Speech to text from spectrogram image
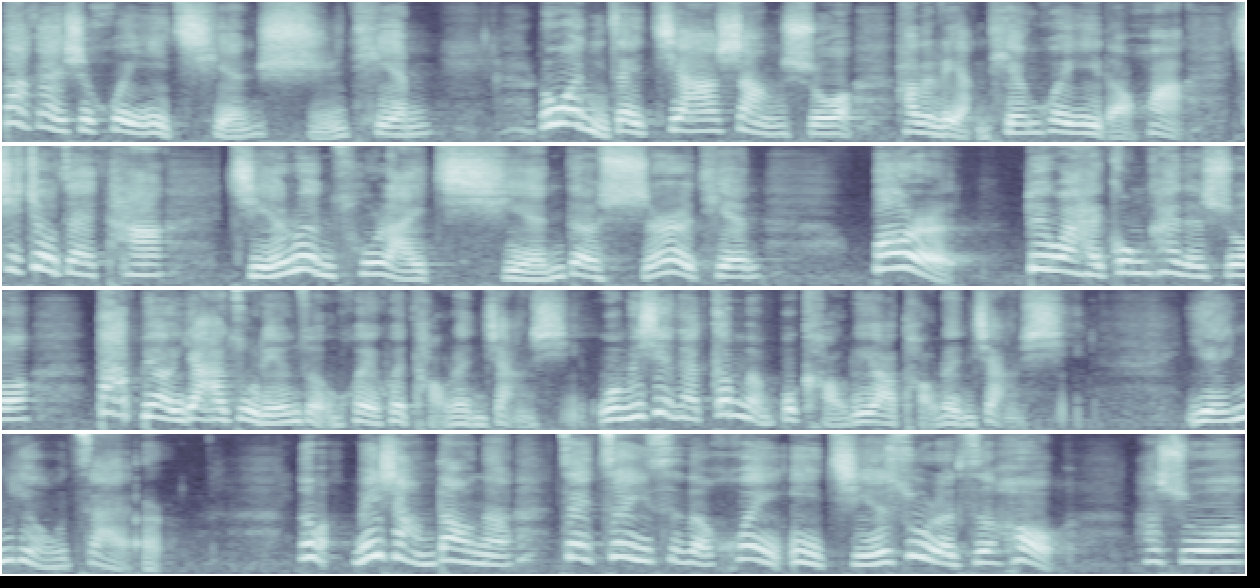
大概是会议前十天。如果你再加上说他的两天会议的话，其实就在他结论出来前的十二天，鲍尔对外还公开的说：“大家不要压住联准会会讨论降息，我们现在根本不考虑要讨论降息。”言犹在耳。那么没想到呢，在这一次的会议结束了之后，他说：“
